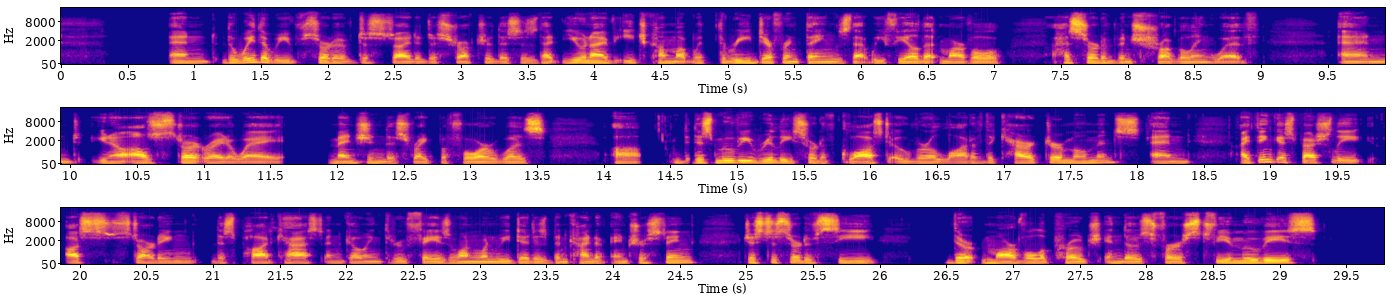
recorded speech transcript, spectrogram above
And the way that we've sort of decided to structure this is that you and I have each come up with three different things that we feel that Marvel has sort of been struggling with. And, you know, I'll start right away. Mentioned this right before was uh, this movie really sort of glossed over a lot of the character moments. And I think, especially us starting this podcast and going through phase one when we did has been kind of interesting just to sort of see the Marvel approach in those first few movies.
